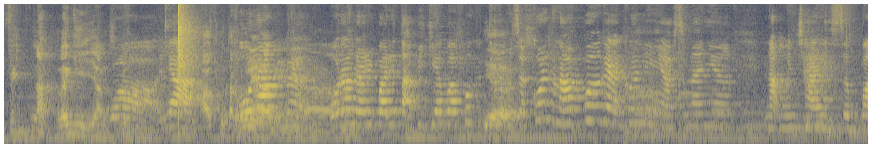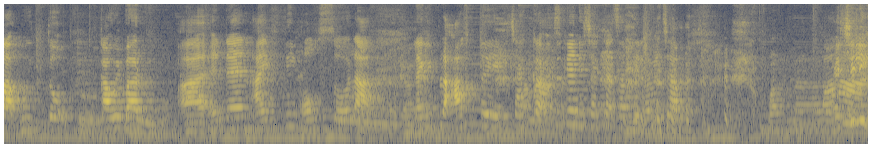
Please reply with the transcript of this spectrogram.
fitnah lagi yang Wah, ya. Aku tak boleh lah orang. Ah. orang daripada tak fikir apa-apa Yes. macam kau kenapa kan kau ni Ah. yang sebenarnya nak mencari sebab untuk kahwin baru. Uh, and then I think also lah lagi pula after yang dia cakap tu kan dia cakap sambil like macam Faham. Actually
